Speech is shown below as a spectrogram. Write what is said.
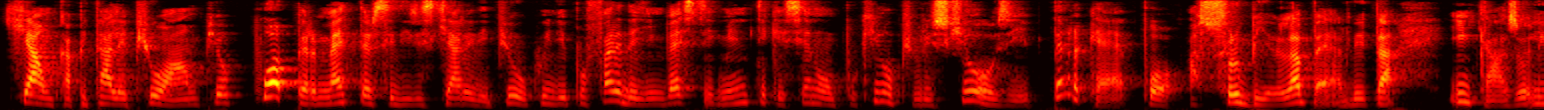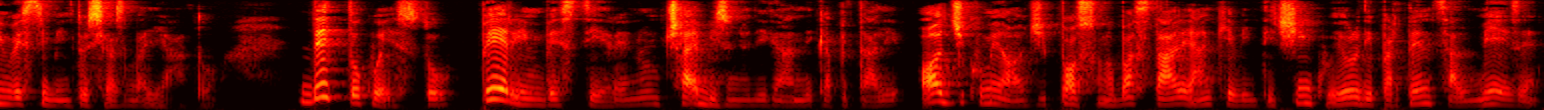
chi ha un capitale più ampio può permettersi di rischiare di più, quindi può fare degli investimenti che siano un pochino più rischiosi perché può assorbire la perdita in caso l'investimento sia sbagliato. Detto questo, per investire non c'è bisogno di grandi capitali. Oggi come oggi possono bastare anche 25 euro di partenza al mese,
